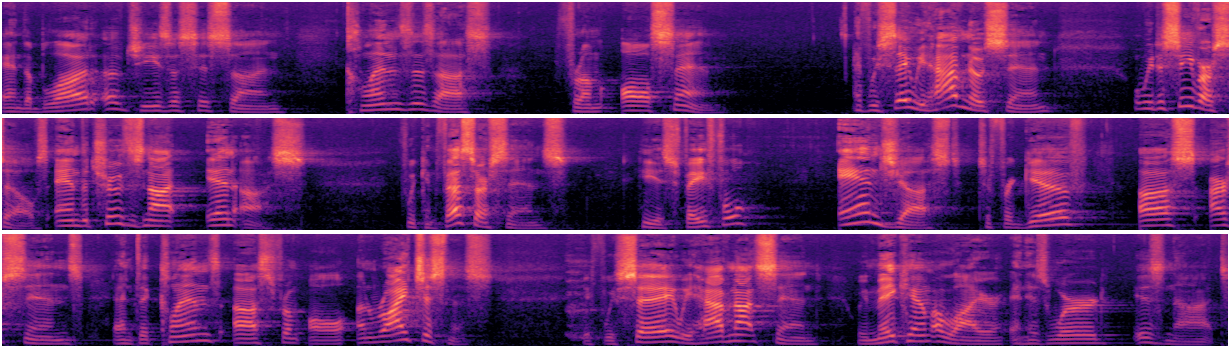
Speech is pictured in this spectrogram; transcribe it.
and the blood of Jesus, his son, cleanses us from all sin. If we say we have no sin, well, we deceive ourselves, and the truth is not in us. If we confess our sins, he is faithful and just to forgive us our sins and to cleanse us from all unrighteousness. If we say we have not sinned, we make him a liar, and his word is not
